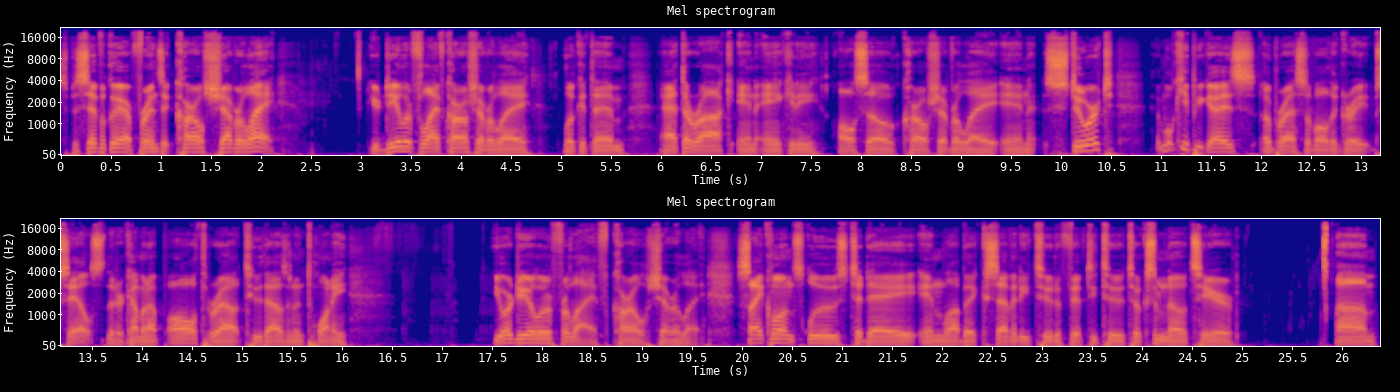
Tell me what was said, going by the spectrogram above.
specifically our friends at Karl Chevrolet. Your dealer for life, Karl Chevrolet. Look at them at The Rock in Ankeny. Also, Karl Chevrolet in Stuart. And we'll keep you guys abreast of all the great sales that are coming up all throughout 2020. Your dealer for life, Karl Chevrolet. Cyclones lose today in Lubbock, 72 to 52. Took some notes here. Um,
